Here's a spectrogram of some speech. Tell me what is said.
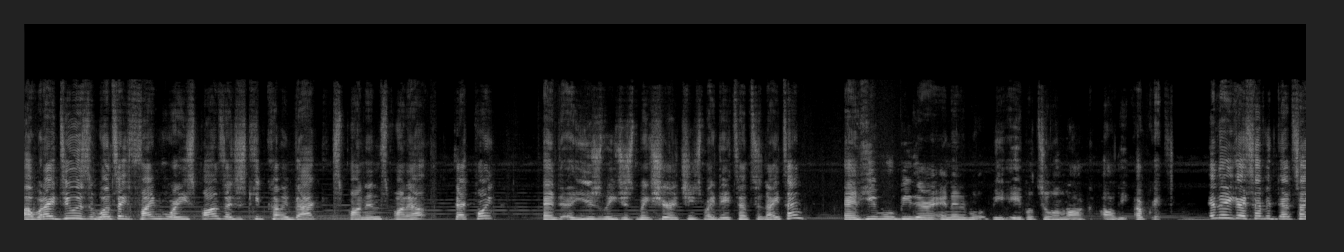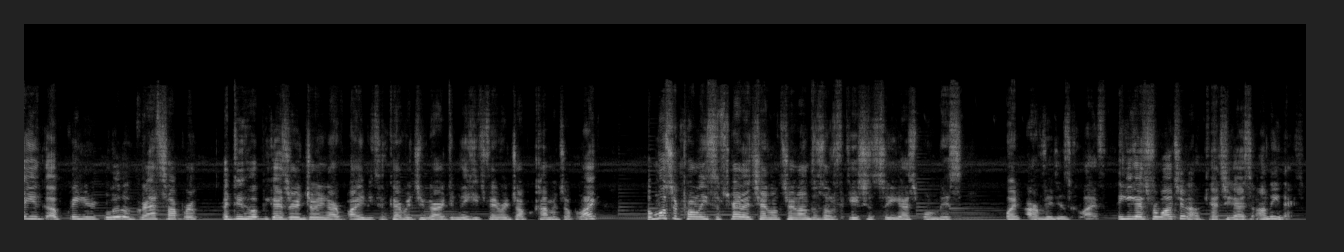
Uh, what I do is once I find where he spawns, I just keep coming back, spawn in, spawn out, checkpoint, and uh, usually just make sure I change my daytime to nighttime, and he will be there, and then we'll be able to unlock all the upgrades. And there you guys have it. That's how you upgrade your little grasshopper. I do hope you guys are enjoying our body and coverage. If you are, doing me a huge favor, drop a comment, drop a like. But most importantly, subscribe to the channel, turn on those notifications so you guys won't miss when our videos go live. Thank you guys for watching. I'll catch you guys on the next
